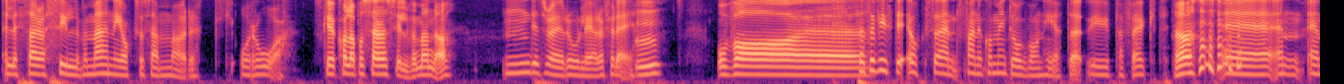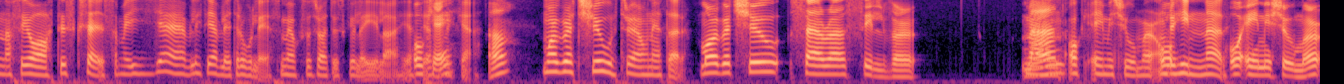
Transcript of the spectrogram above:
Eller Sarah Silverman är också så mörk och rå. Ska jag kolla på Sarah Silverman då? Mm, det tror jag är roligare för dig. Mm. Och vad... eh, Sen så finns det också en, fan jag kommer inte ihåg vad hon heter, det är ju perfekt. Ja. eh, en, en asiatisk tjej som är jävligt, jävligt rolig, som jag också tror att du skulle gilla jätte- Okej. jättemycket. Ja. Margaret Chu tror jag hon heter. Margaret Chu, Sarah Silverman Man och Amy Schumer, om Och- du hinner. och Amy Schumer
